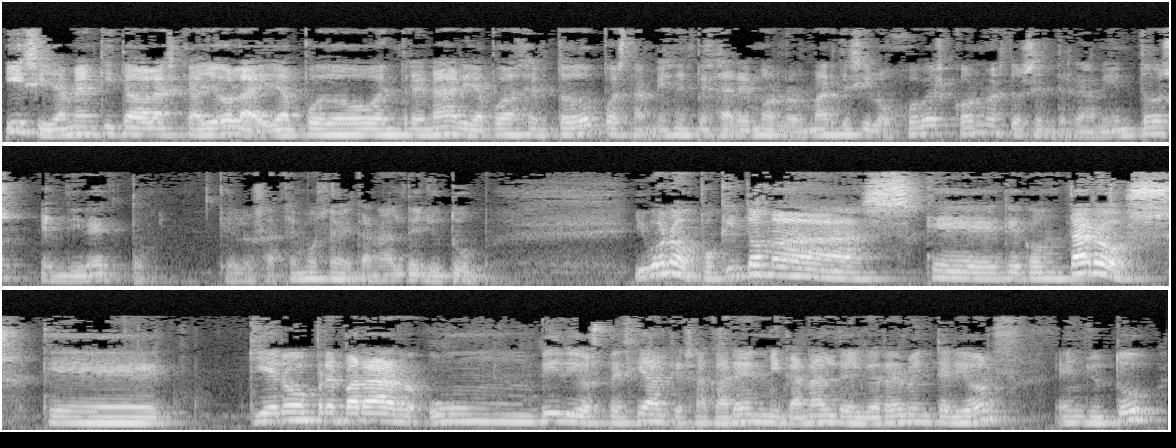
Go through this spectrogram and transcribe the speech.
Y si ya me han quitado la escayola y ya puedo entrenar ya puedo hacer todo, pues también empezaremos los martes y los jueves con nuestros entrenamientos en directo, que los hacemos en el canal de YouTube. Y bueno, poquito más que, que contaros, que quiero preparar un vídeo especial que sacaré en mi canal del Guerrero Interior en YouTube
